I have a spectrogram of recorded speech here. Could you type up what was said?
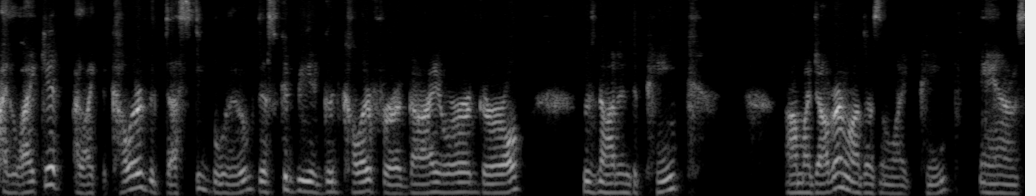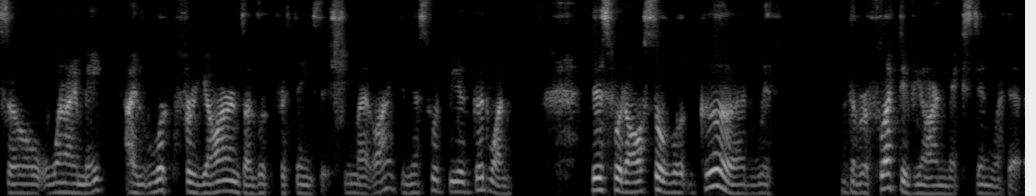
I like it. I like the color, the dusty blue. This could be a good color for a guy or a girl who's not into pink. Uh, my daughter-in-law doesn't like pink. And so when I make, I look for yarns, I look for things that she might like, and this would be a good one. This would also look good with the reflective yarn mixed in with it.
